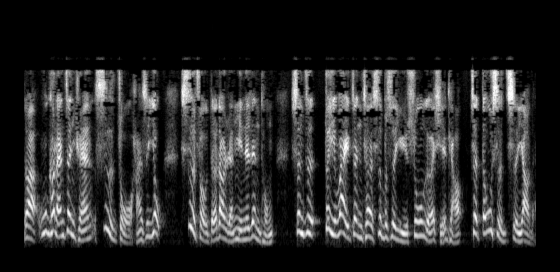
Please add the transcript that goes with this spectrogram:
是吧？乌克兰政权是左还是右，是否得到人民的认同，甚至对外政策是不是与苏俄协调，这都是次要的。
